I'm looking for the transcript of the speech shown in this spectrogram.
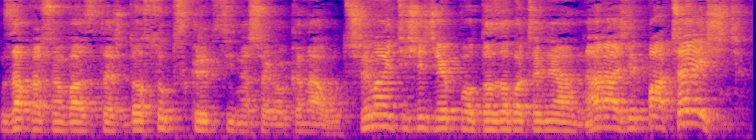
zapraszam Was też do subskrypcji naszego kanału. Trzymajcie się ciepło, do zobaczenia. Na razie, pa, cześć!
